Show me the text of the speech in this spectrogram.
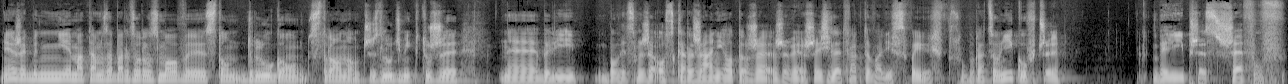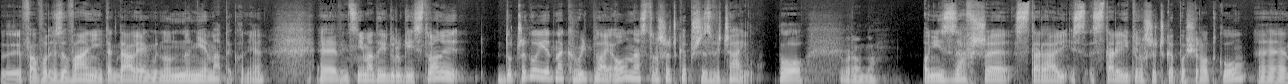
Nie? Że jakby nie ma tam za bardzo rozmowy z tą drugą stroną, czy z ludźmi, którzy e, byli powiedzmy, że oskarżani o to, że, że, wiesz, że źle traktowali swoich współpracowników, czy byli przez szefów y, faworyzowani i tak dalej, jakby no, no nie ma tego, nie? E, więc nie ma tej drugiej strony, do czego jednak Reply All nas troszeczkę przyzwyczaił, bo oni zawsze starali, starali troszeczkę po środku e,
